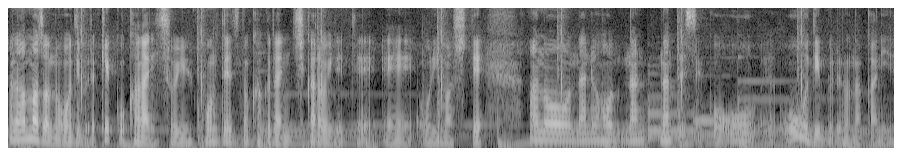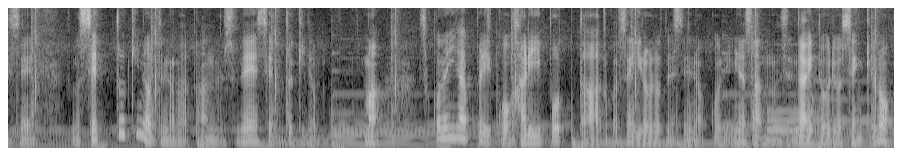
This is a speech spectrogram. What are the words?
あの Amazon のオーディブル結構かなりそういうコンテンツの拡大に力を入れて、えー、おりまして、あの、なるほど、なんなんてですね、こう、オーディブルの中にですね、セット機能っていうのがあるんですね、セット機能。まあ、そこでやっぱりこう、ハリー・ポッターとかですね、いろいろですね、こう皆さんのです、ね、大統領選挙の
